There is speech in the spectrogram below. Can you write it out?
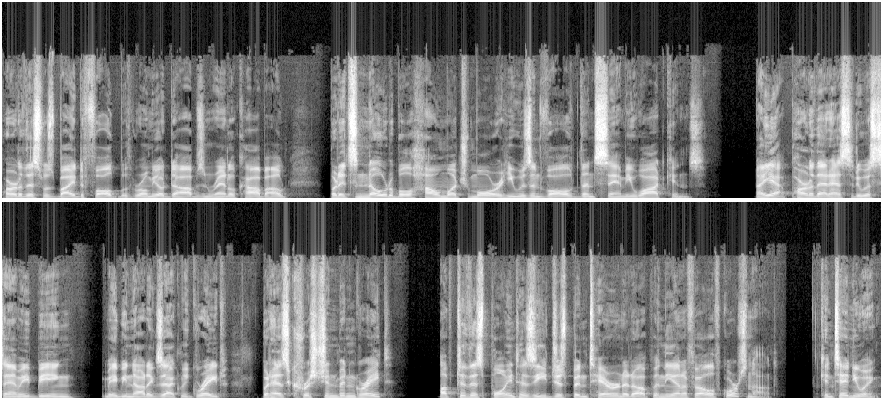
Part of this was by default with Romeo Doubs and Randall Cobb out, but it's notable how much more he was involved than Sammy Watkins. Now, yeah, part of that has to do with Sammy being maybe not exactly great, but has Christian been great? Up to this point, has he just been tearing it up in the NFL? Of course not. Continuing.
